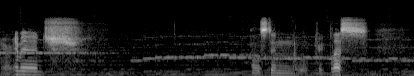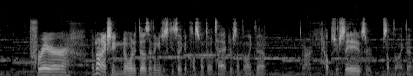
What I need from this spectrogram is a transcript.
Mirror image. Elston will create bless. Prayer. I don't actually know what it does. I think it just gives like a plus one to attack or something like that. Or helps your saves or something like that.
